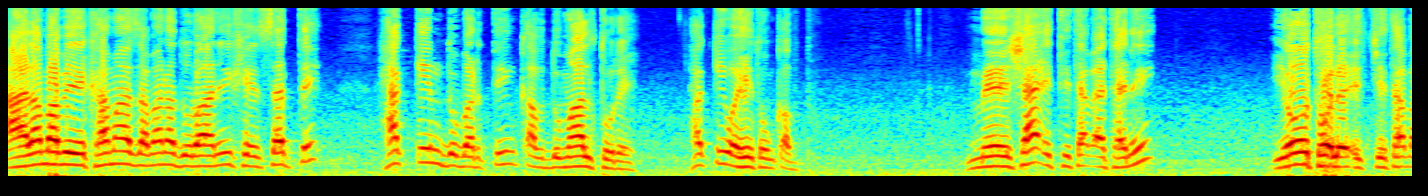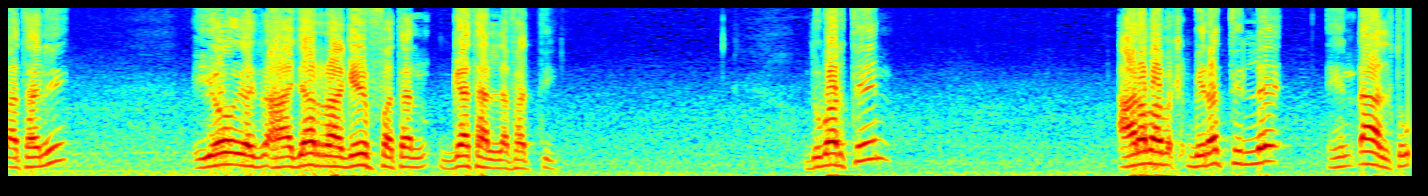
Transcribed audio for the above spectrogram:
caalama beekamaa zamana duraanii keessatti haqqiin dubartiin qabdu maal ture haqqii wahiitun qabdu meeshaa itti taphatanii yoo tole itti taphatanii yoo hajarraa geeffatan gatan lafatti dubartiin araba biratti illee hin dhaaltu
